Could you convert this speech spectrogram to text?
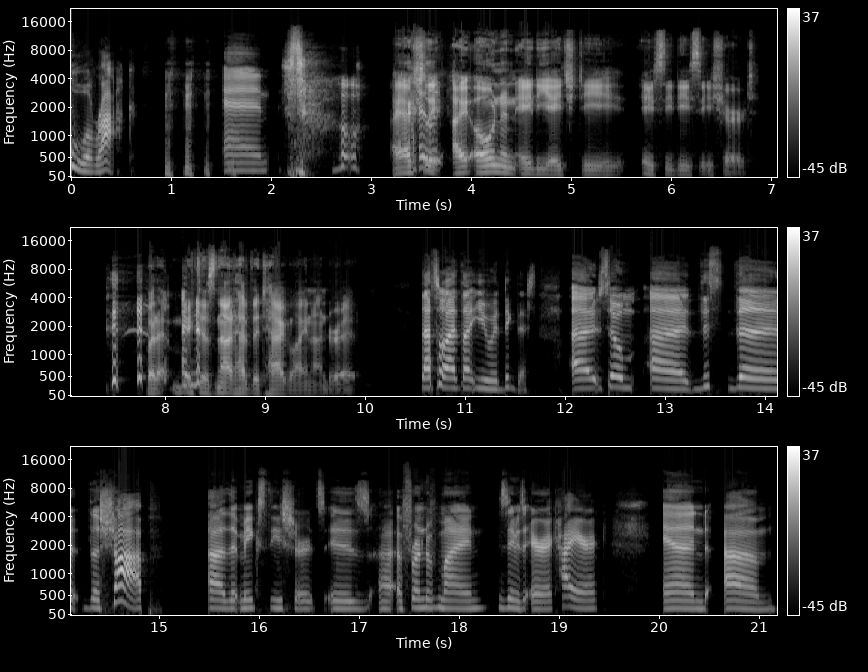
ooh a rock, and so i actually like- I, own an adhd acdc shirt but it, I does not have the tagline under it. That's why I thought you would dig this. Uh, so uh, this the the shop uh, that makes these shirts is uh, a friend of mine. His name is Eric. Hi, Eric. And um,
